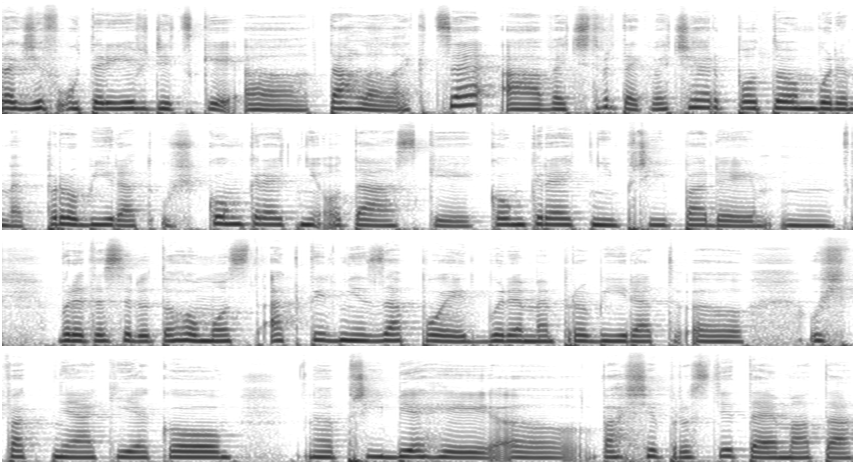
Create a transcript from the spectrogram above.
Takže v úterý je vždycky uh, tahle lekce a ve čtvrtek večer potom budeme probírat už konkrétní otázky, konkrétní případy. Mm, budete se do toho moct aktivně zapojit, budeme probírat uh, už fakt nějaký jako příběhy, eh, vaše prostě témata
